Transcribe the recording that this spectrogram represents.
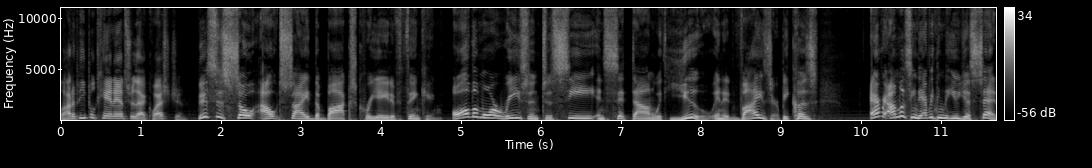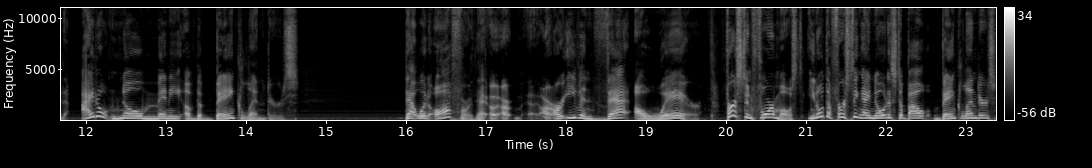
A lot of people can't answer that question. This is so outside the box creative thinking. All the more reason to see and sit down with you, an advisor, because every, I'm listening to everything that you just said. I don't know many of the bank lenders that would offer that are, are, are even that aware. First and foremost, you know what the first thing I noticed about bank lenders?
